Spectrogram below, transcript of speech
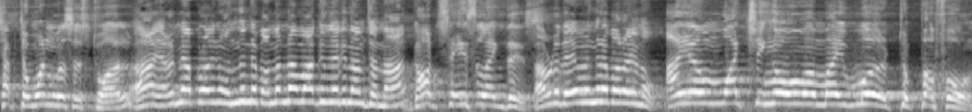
chapter 1 verses 12, ആ എരമ്യ പ്രവചനം ഒന്നിന്റെ പന്ത്രണ്ടാം വാക്യത്തിലേക്ക് നാം ചെന്നാൽ God says like this അവിടെ ദൈവം ഇങ്ങനെ പറയുന്നു I am watching over my word to perform.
